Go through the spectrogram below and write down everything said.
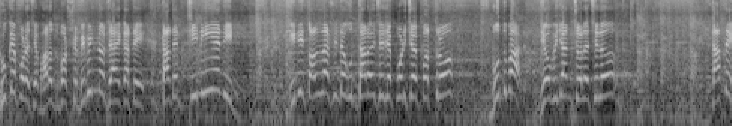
ঢুকে পড়েছে ভারতবর্ষে বিভিন্ন জায়গাতে। তাদের চিনিয়ে দিন। ইডি তল্লাশিতে উদ্ধার হয়েছে যে পরিচয়পত্র। বুধবার যে অভিযান চলেছিল তাতে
